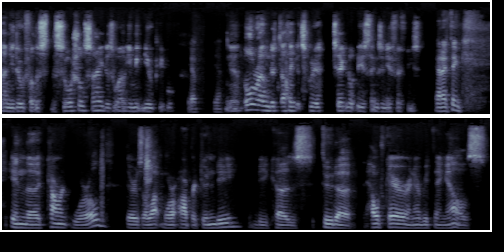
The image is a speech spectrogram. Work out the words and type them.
And you do it for the, the social side as well. You meet new people. Yep. Yep. Yeah. All around it, I think it's great taking up these things in your 50s. And I think in the current world, there's a lot more opportunity because due to healthcare and everything else,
